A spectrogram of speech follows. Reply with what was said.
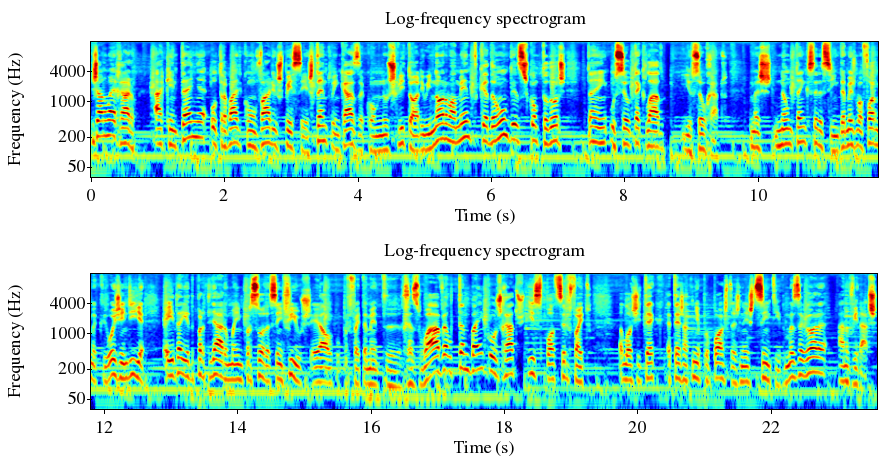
Já não é raro. Há quem tenha ou trabalhe com vários PCs, tanto em casa como no escritório, e normalmente cada um desses computadores tem o seu teclado e o seu rato. Mas não tem que ser assim. Da mesma forma que hoje em dia a ideia de partilhar uma impressora sem fios é algo perfeitamente razoável, também com os ratos isso pode ser feito. A Logitech até já tinha propostas neste sentido, mas agora há novidades.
